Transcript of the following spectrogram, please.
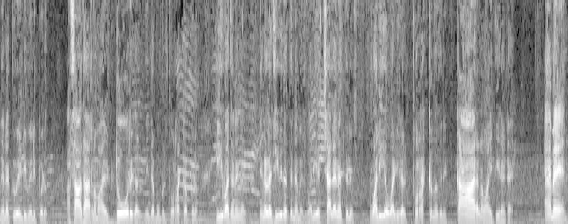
നിനക്ക് വേണ്ടി വെളിപ്പെടും. അസാധാരണമായ ഡോറുകൾ നിന്റെ മുമ്പിൽ തുറക്കപ്പെടും. ഈ വചനങ്ങൾ നിങ്ങളുടെ ജീവിതത്തിന്റെ മേൽ വലിയ ചലനത്തിലും വലിയ വഴികൾ തുറക്കുന്നതിന് കാരണമായി തീരട്ടെ. ആമേൻ.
